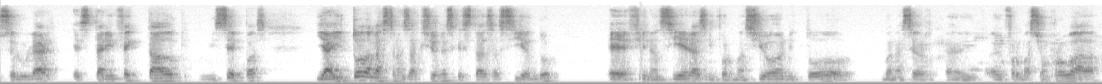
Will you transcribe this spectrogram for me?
celular estar infectado, que ni sepas, y ahí todas las transacciones que estás haciendo, eh, financieras, información y todo, van a ser eh, información robada,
